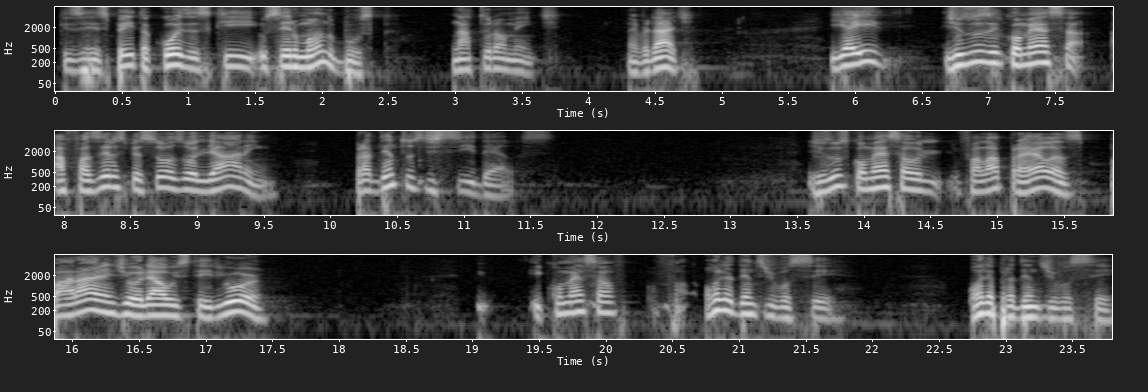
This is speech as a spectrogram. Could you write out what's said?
que diz respeito a coisas que o ser humano busca naturalmente. Não é verdade? E aí Jesus ele começa a fazer as pessoas olharem para dentro de si delas. Jesus começa a falar para elas pararem de olhar o exterior e, e começa a olha dentro de você. Olha para dentro de você.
